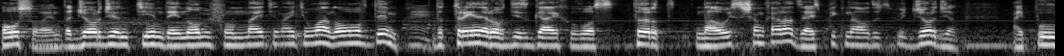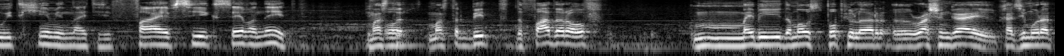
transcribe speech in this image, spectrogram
also. And the Georgian team, they know me from 1991. All of them. Hmm. The trainer of this guy who was third now is Shamkaradze. I speak now with Georgian. I pull with him in 95, 6, 7, 8. Master, Master beat the father of maybe the most popular uh, Russian guy, Kazimurat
